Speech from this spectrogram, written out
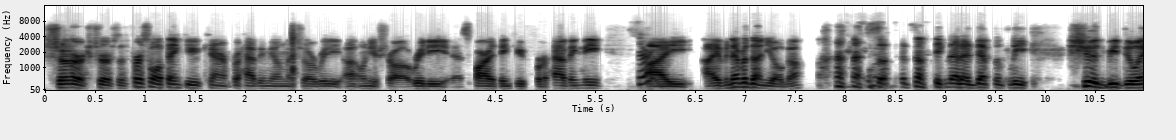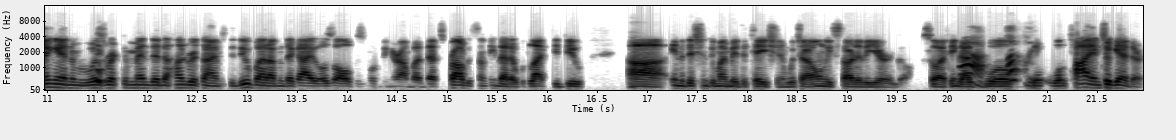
Sure, sure. So first of all, thank you, Karen, for having me on my show. Really, uh, on your show, really inspired. Thank you for having me. Sure. I I've never done yoga, so that's something that I definitely should be doing and was recommended a hundred times to do. But I'm the guy who's always moving around. But that's probably something that I would like to do, uh, in addition to my meditation, which I only started a year ago. So I think ah, that will will tie in together.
